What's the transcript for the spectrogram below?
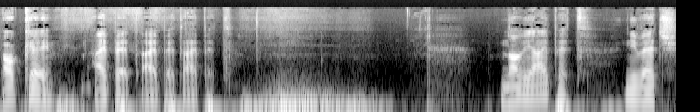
Ok, iPad, iPad, iPad. Novi iPad, ni več,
